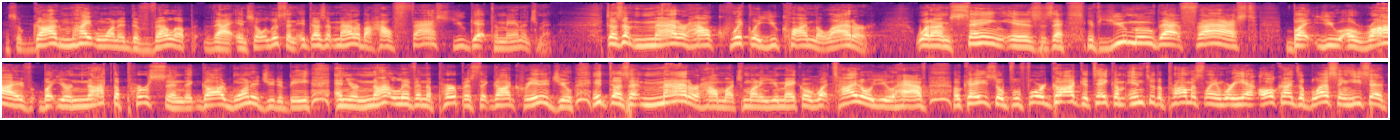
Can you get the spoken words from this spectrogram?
And so God might want to develop that. And so listen, it doesn't matter about how fast you get to management. It doesn't matter how quickly you climb the ladder. What I'm saying is, is that if you move that fast, but you arrive, but you're not the person that God wanted you to be, and you're not living the purpose that God created you, it doesn't matter how much money you make or what title you have. Okay, so before God could take them into the promised land where He had all kinds of blessing, He said,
